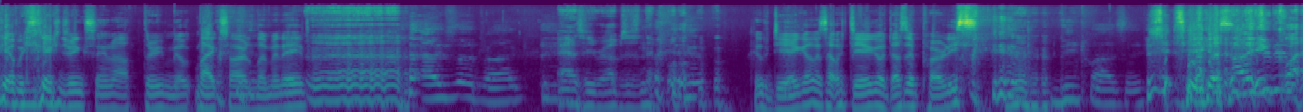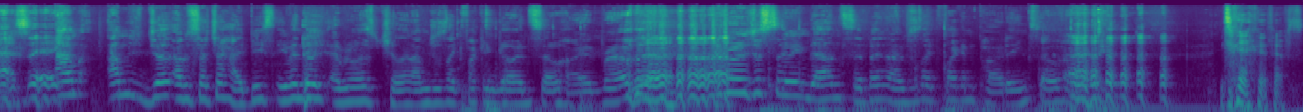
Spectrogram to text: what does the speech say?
he'll be there drinks in off three milk Mike's Hard Lemonade. I'm so drunk. As he rubs his nipple. Who, Diego? Is that what Diego does at parties? the classic. Diego's- Honestly, Big dude, classic. I'm I'm just I'm such a hype beast. Even though everyone's chilling, I'm just like fucking going so hard, bro. everyone's just sitting down sipping. And I'm just like fucking partying so hard. that was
